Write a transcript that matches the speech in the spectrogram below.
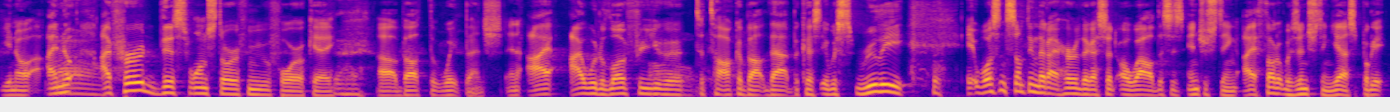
You know, I know I've heard this one story from you before, okay, uh, about the weight bench, and I I would love for you to, to talk about that because it was really, it wasn't something that I heard that I said, oh wow, this is interesting. I thought it was interesting, yes, but it,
